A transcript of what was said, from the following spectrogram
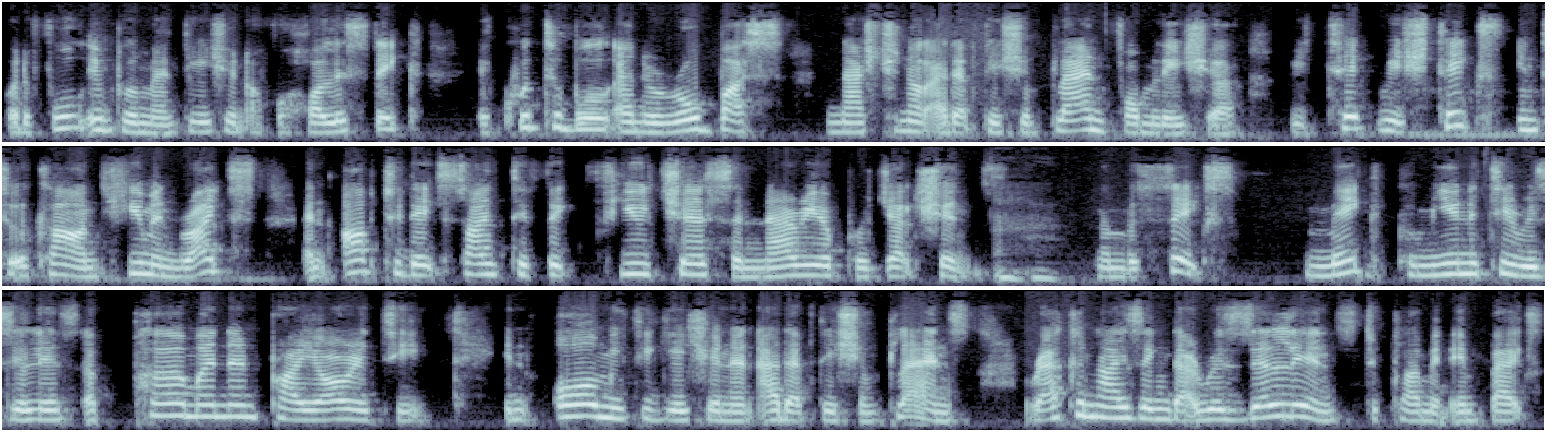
for the full implementation of a holistic, equitable, and a robust national adaptation plan for Malaysia, which, takes into account human rights and up to date scientific future scenario projections. Mm-hmm. Number six, make community resilience a permanent priority in all mitigation and adaptation plans, recognizing that resilience to climate impacts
